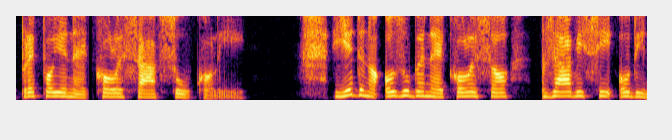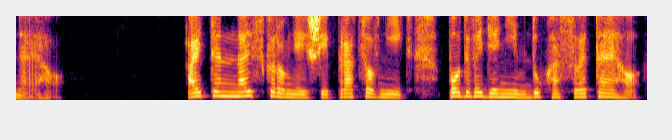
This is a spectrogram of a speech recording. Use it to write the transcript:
prepojené kolesá v súkolí. Jedno ozubené koleso závisí od iného. Aj ten najskromnejší pracovník pod vedením Ducha Svetého –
